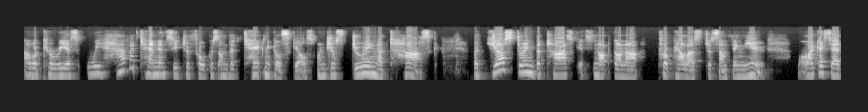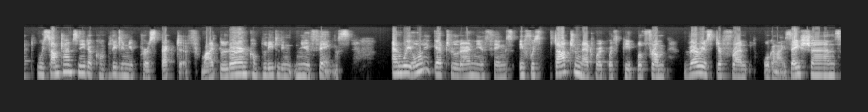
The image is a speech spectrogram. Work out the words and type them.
our careers, we have a tendency to focus on the technical skills, on just doing a task. But just doing the task, it's not going to propel us to something new. Like I said, we sometimes need a completely new perspective, right? Learn completely new things. And we only get to learn new things if we start to network with people from various different organizations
